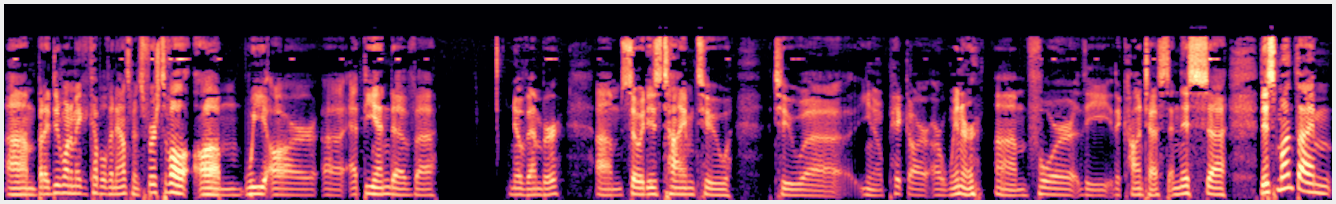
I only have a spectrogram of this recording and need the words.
Um, but I did want to make a couple of announcements. First of all, um, we are uh, at the end of uh, November, um, so it is time to to uh, you know pick our our winner um, for the the contest. And this uh, this month, I'm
